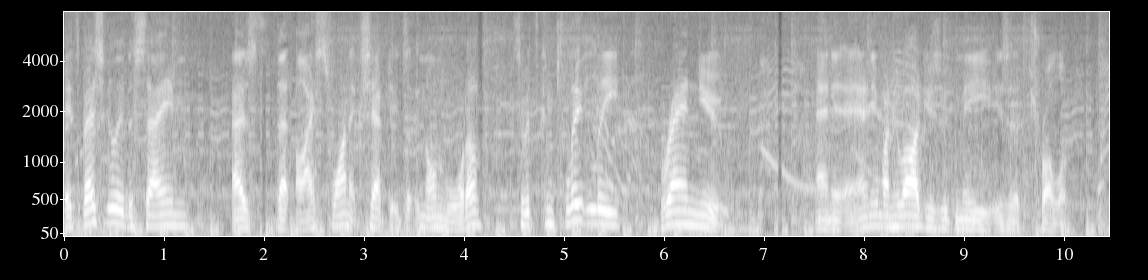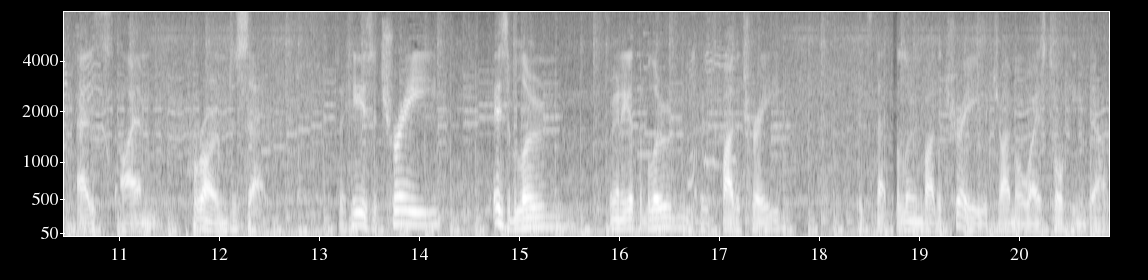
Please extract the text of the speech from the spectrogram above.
It's basically the same as that ice one, except it's on water, so it's completely brand new. And anyone who argues with me is a trollop, as I am prone to say. So here's a tree, here's a balloon. We're gonna get the balloon, but it's by the tree. It's that balloon by the tree which I'm always talking about.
